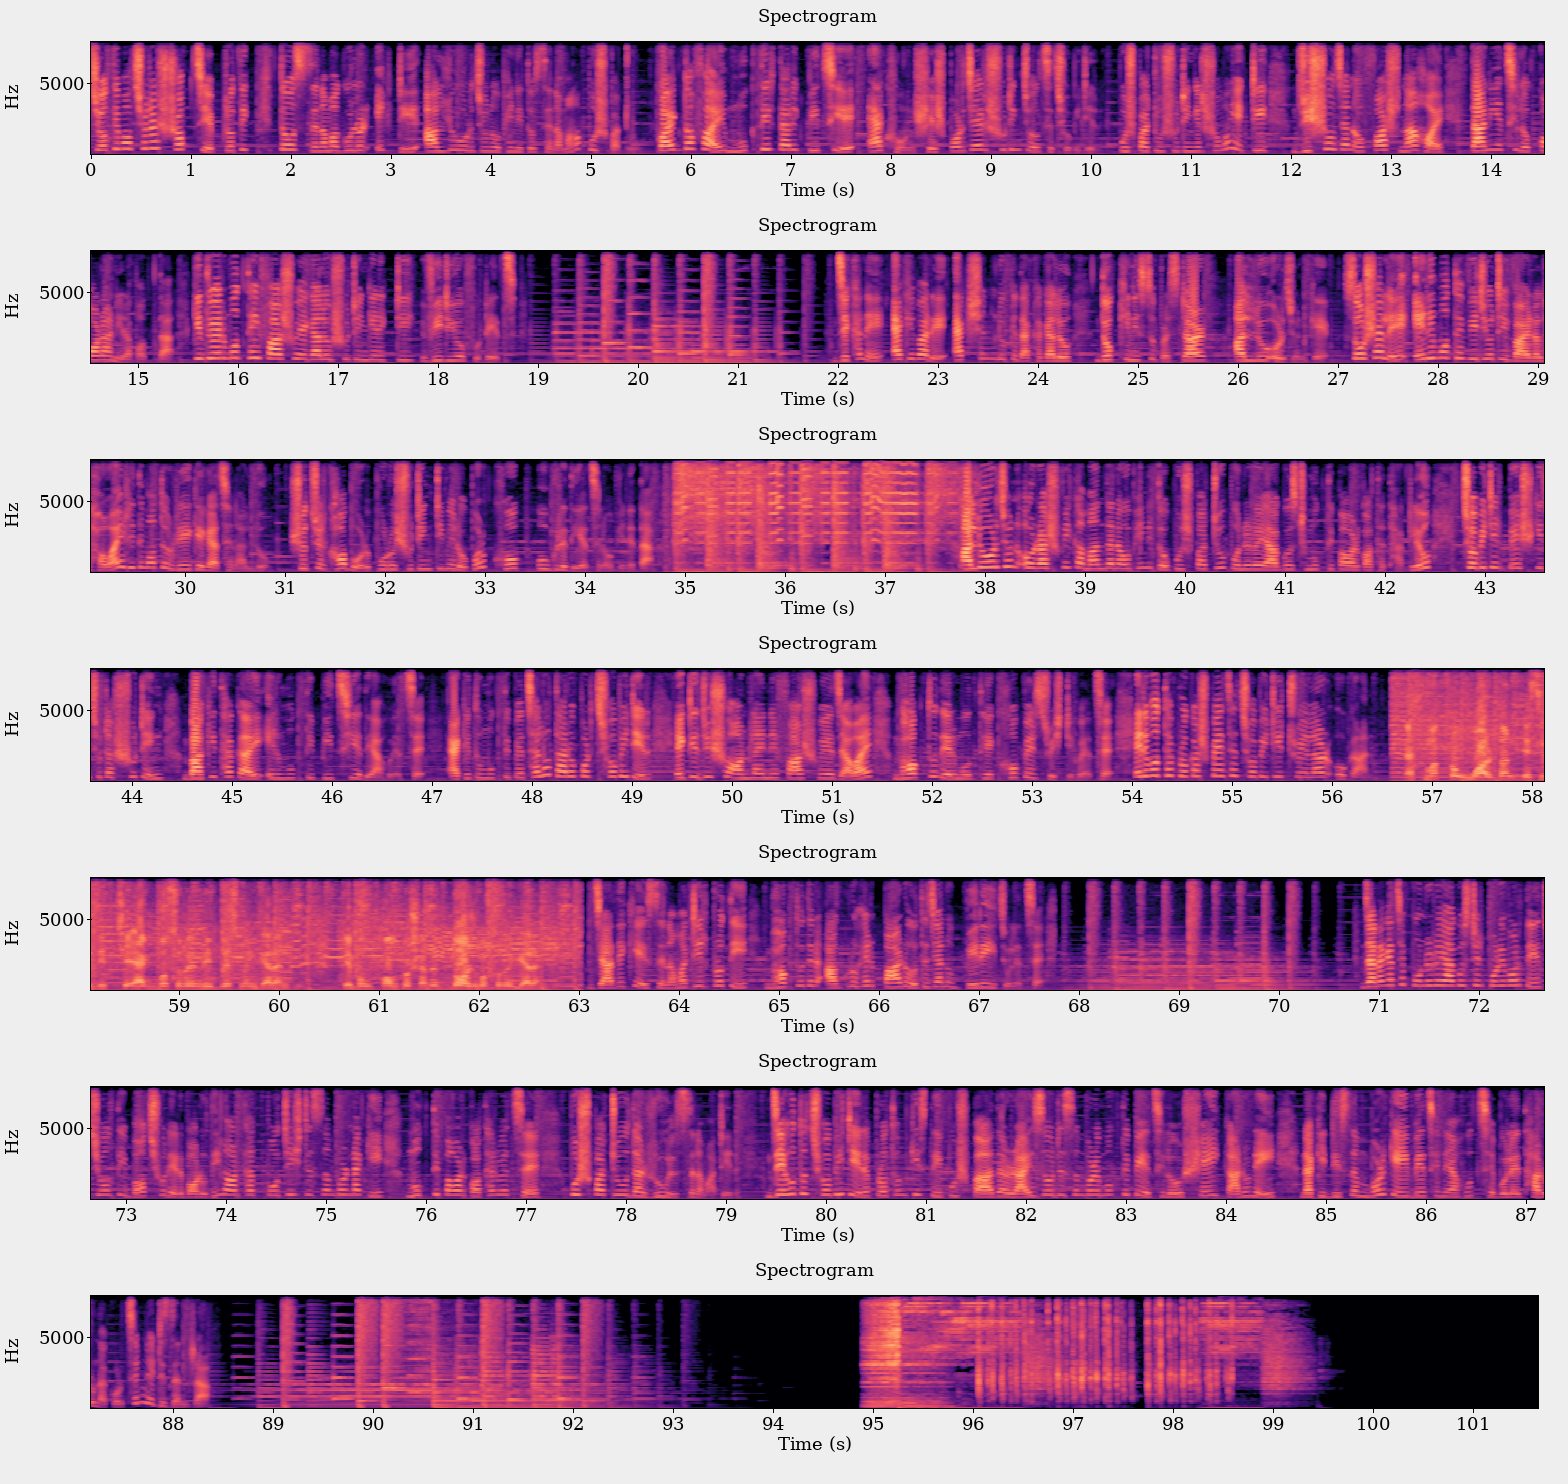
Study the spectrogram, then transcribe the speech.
চলতি বছরের সবচেয়ে প্রতীক্ষিত সিনেমাগুলোর একটি আল্লু অর্জুন অভিনীত সিনেমা পুষ্পাটু কয়েক দফায় মুক্তির তারিখ পিছিয়ে এখন শেষ পর্যায়ের শুটিং চলছে ছবিটির। পুষ্পাটু শুটিংয়ের সময় একটি দৃশ্য যেন ফাঁস না হয়, তা নিয়ে ছিল কড়া নিরাপত্তা। কিন্তু এর মধ্যেই ফাঁস হয়ে গেল শুটিংয়ের একটি ভিডিও ফুটেজ। যেখানে একেবারে অ্যাকশন লুকে দেখা গেল দক্ষিণী সুপারস্টার আল্লু অর্জুনকে। সোশ্যালে এরই মধ্যে ভিডিওটি ভাইরাল হওয়ায় রীতিমতো রেগে গেছেন আল্লু। সূত্রের খবর, পুরো শুটিং টিমের ওপর ক্ষোভ উগরে দিয়েছেন অভিনেতা। আল্লু অর্জুন ও রশ্মিকা মান্দানা অভিনীত পুষ্পা টু পনেরোই আগস্ট মুক্তি পাওয়ার কথা থাকলেও ছবিটির বেশ কিছুটা শুটিং বাকি থাকায় এর মুক্তি পিছিয়ে দেওয়া হয়েছে। একে তো মুক্তি পেছালো, তার উপর ছবিটির একটি দৃশ্য অনলাইনে ফাঁস হয়ে যাওয়ায় ভক্তদের মধ্যে ক্ষোভের সৃষ্টি হয়েছে। এর মধ্যে প্রকাশ পেয়েছে ছবিটির ট্রেলার ও গান। একমাত্র ওয়ালটন এসি দিচ্ছে এক বছরের রিপ্লেসমেন্ট গ্যারান্টি এবং কম্প্রসারের দশ বছরের গ্যারান্টি যা দেখে সিনেমাটির প্রতি ভক্তদের আগ্রহের পারদ যেন বেড়েই চলেছে। জানা গেছে, পনেরোই আগস্টের পরিবর্তে চলতি বছরের বড়দিন, অর্থাৎ পঁচিশ ডিসেম্বর নাকি মুক্তি পাওয়ার কথা রয়েছে পুষ্পা টু দ্য রুল সিনেমাটির। যেহেতু ছবিটির প্রথম কিস্তি পুষ্পা দ্য রাইজও ডিসেম্বরে মুক্তি পেয়েছিল, সেই কারণেই নাকি ডিসেম্বরকেই বেছে নেওয়া হচ্ছে বলে ধারণা করছেন নেটিজেনরা।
